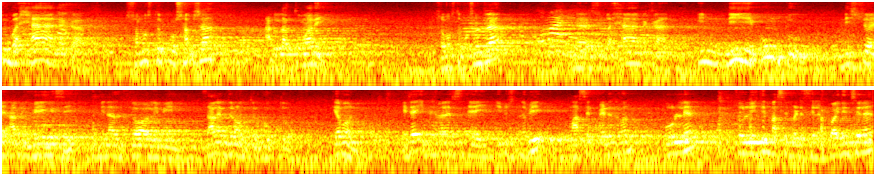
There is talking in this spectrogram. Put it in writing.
সুবহানাকা। সমস্ত প্রশংসা আল্লাহ তোমারই। সমস্ত প্রশংসা হ্যাঁ, সুবহানাকা। ইন্নী কুনতু নিশ্চয় আমি হয়ে গেছি মিনাল জালিমিন জালেমদের অন্তর্ভুক্ত। কেমন? এটা ইব্রাহিম এই ইউনুস নবী মাছের পেটে যখন পড়লেন চল্লিশ দিন মাসের পেটে ছিলেন। কয়দিন ছিলেন?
